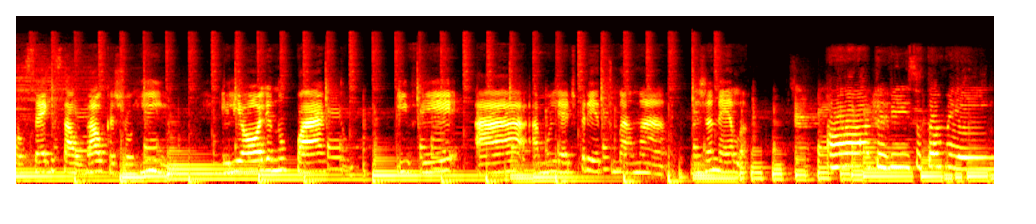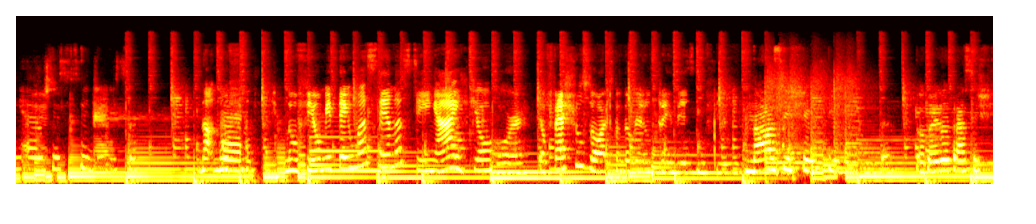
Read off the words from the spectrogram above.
consegue salvar o cachorrinho, ele olha no quarto e vê a, a mulher de preto na, na, na janela. Ah, teve isso também. É, Eu tinha esquecido. No, no, É. no filme tem uma cena assim, ai que horror. Eu fecho os olhos quando eu vejo um trem desse no filme. Não assisti o filme ainda. Tô doida pra assistir.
